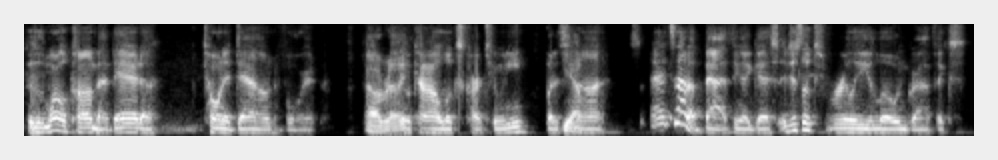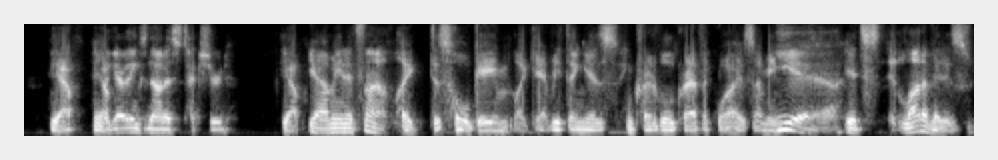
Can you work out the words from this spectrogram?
Because with Mortal Kombat, they had to tone it down for it. Oh, really? it kind of looks cartoony, but it's Yeah. not. It's not a bad thing, I guess. It just looks really low in graphics. Yeah. Yeah. Like everything's not as textured. Yeah. Yeah. I mean, it's not like this whole game. Like everything is incredible graphic wise. I mean, Yeah, it's a lot of it is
